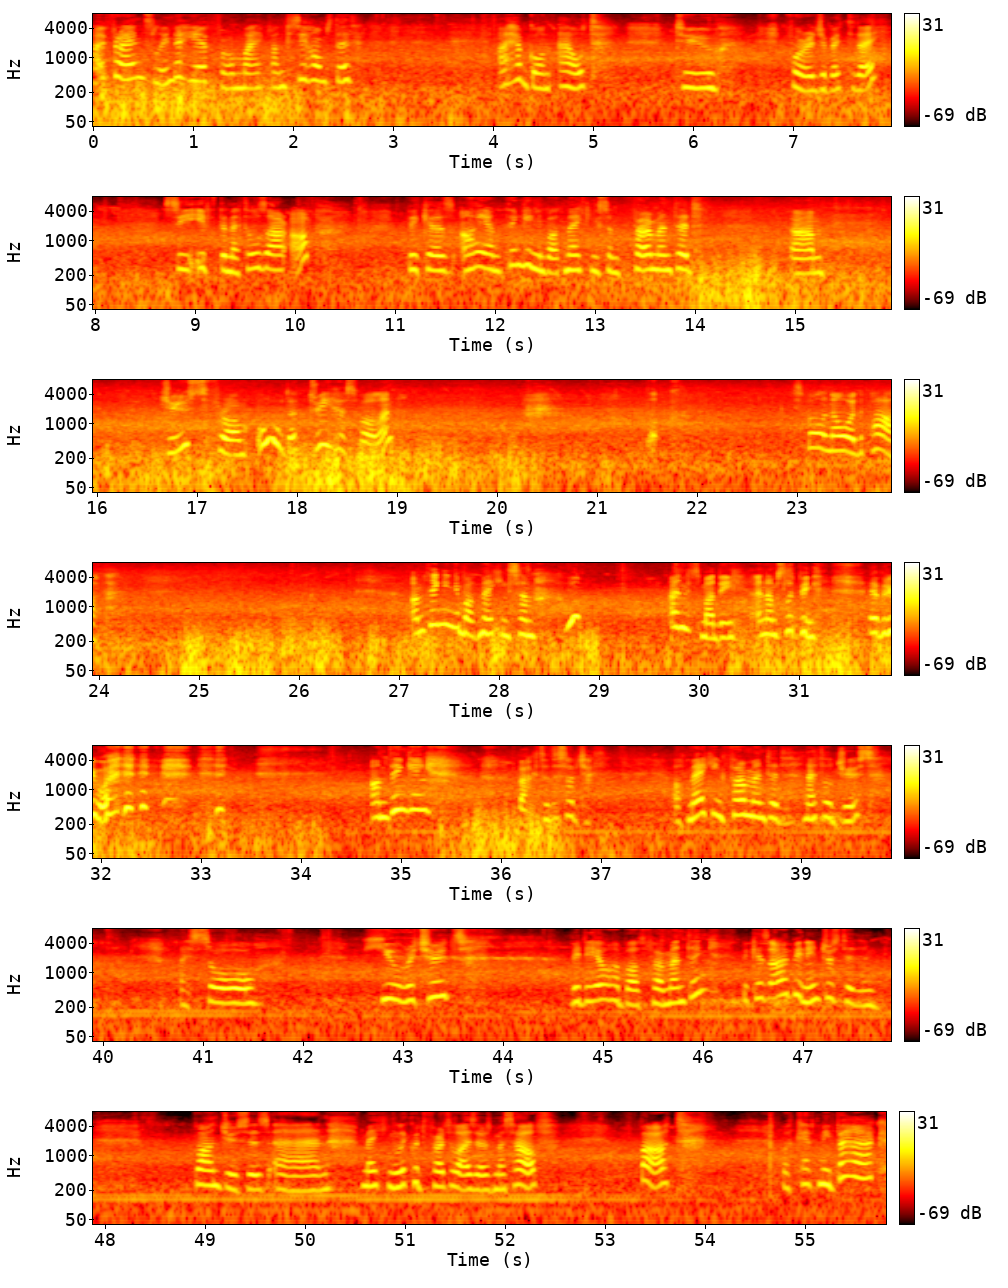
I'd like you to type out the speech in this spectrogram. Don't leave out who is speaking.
Speaker 1: Hi friends, Linda here from my fantasy homestead. I have gone out to forage a bit today, see if the nettles are up, because I am thinking about making some fermented um, juice from... Oh, that tree has fallen. Look, it's fallen over the path. I'm thinking about making some... Whoop, and it's muddy and I'm slipping everywhere. I'm thinking, back to the subject, of making fermented nettle juice. I saw Huw Richards video about fermenting because I've been interested in plant juices and making liquid fertilizers myself but what kept me back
